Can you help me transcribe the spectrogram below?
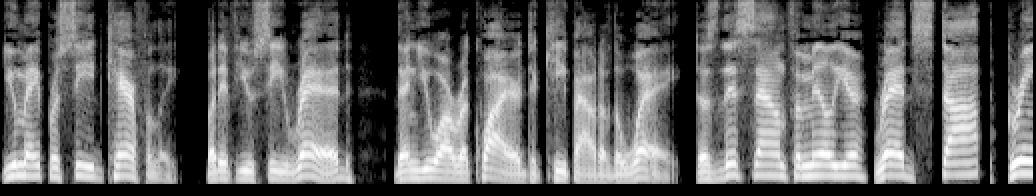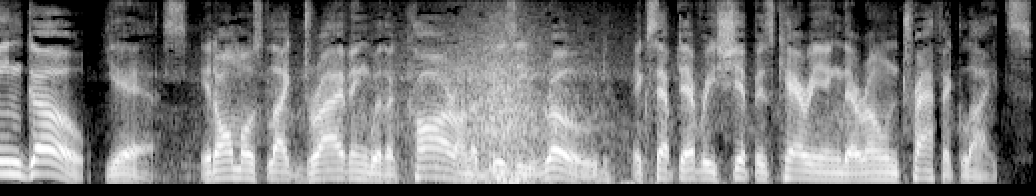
you may proceed carefully. But if you see red, then you are required to keep out of the way. Does this sound familiar? Red stop, green go. Yes, it almost like driving with a car on a busy road, except every ship is carrying their own traffic lights.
